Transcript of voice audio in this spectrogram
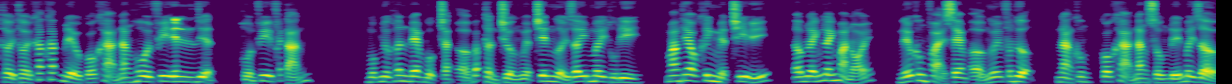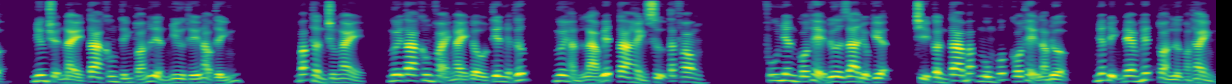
thời thời khắc khắc đều có khả năng hôi phi yên diệt, hồn phi phách tán. Một nhược hân đem buộc chặt ở Bắc Thần Trường Nguyệt trên người dây mây thu đi, mang theo khinh miệt chi ý, âm lãnh lãnh mà nói, nếu không phải xem ở ngươi phân thượng, nàng không có khả năng sống đến bây giờ, nhưng chuyện này ta không tính toán liền như thế nào tính. Bắc Thần Trường này, ngươi ta không phải ngày đầu tiên nhận thức, ngươi hẳn là biết ta hành sự tác phong. Phu nhân có thể đưa ra điều kiện, chỉ cần ta Bắc Ngung quốc có thể làm được, nhất định đem hết toàn lực hoàn thành,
